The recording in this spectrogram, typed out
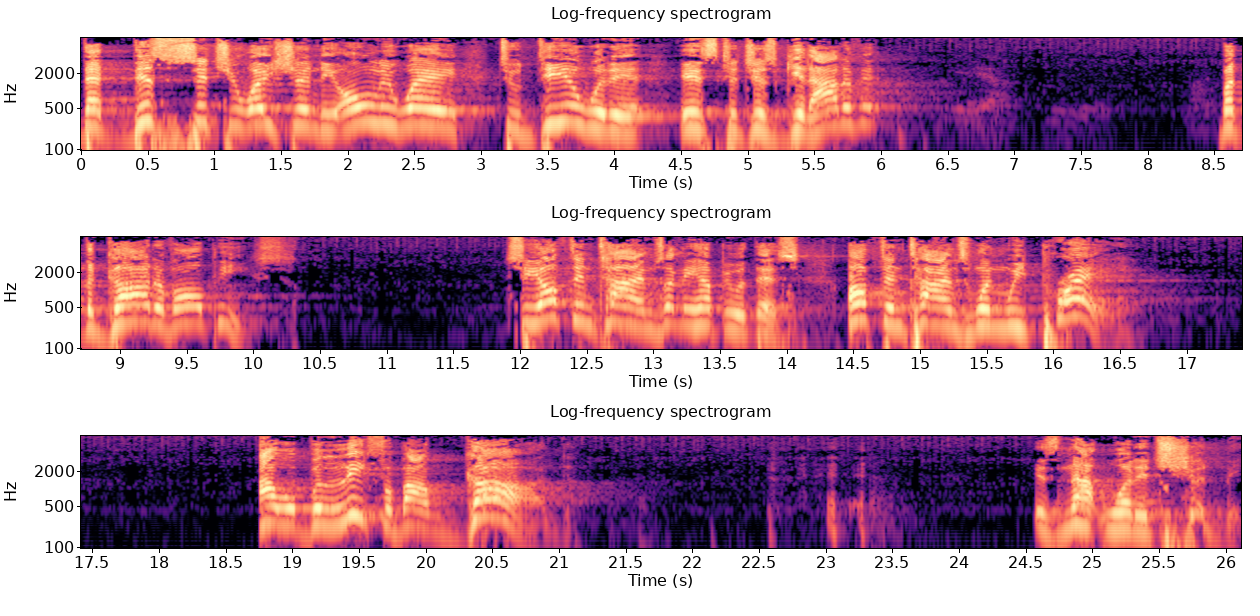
that this situation, the only way to deal with it is to just get out of it. But the God of all peace. See, oftentimes, let me help you with this. Oftentimes, when we pray, our belief about God is not what it should be.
